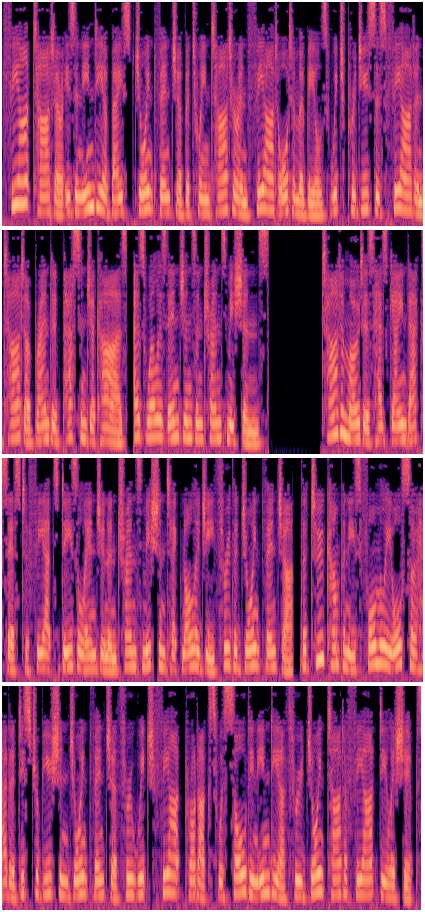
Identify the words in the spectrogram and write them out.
Fiat Tata is an India-based joint venture between Tata and Fiat Automobiles which produces Fiat and Tata branded passenger cars, as well as engines and transmissions. Tata Motors has gained access to Fiat's diesel engine and transmission technology through the joint venture. The two companies formerly also had a distribution joint venture through which Fiat products were sold in India through joint Tata Fiat dealerships.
